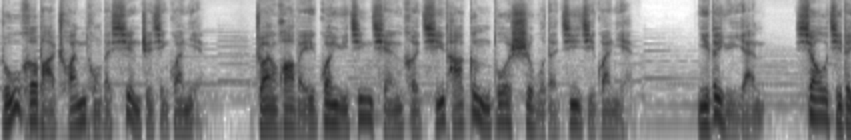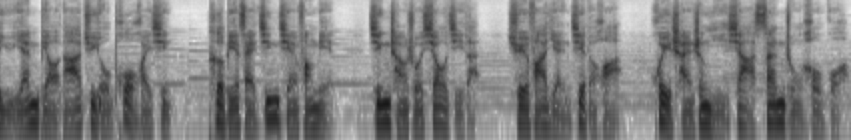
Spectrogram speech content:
如何把传统的限制性观念转化为关于金钱和其他更多事物的积极观念。你的语言，消极的语言表达具有破坏性，特别在金钱方面，经常说消极的、缺乏眼界的话。会产生以下三种后果：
